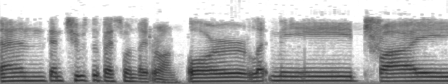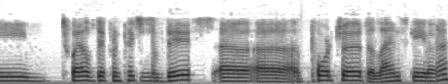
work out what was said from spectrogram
and then choose the best one later on. Or let me try 12 different pictures of this, uh, uh, a portrait, a landscape. Uh,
